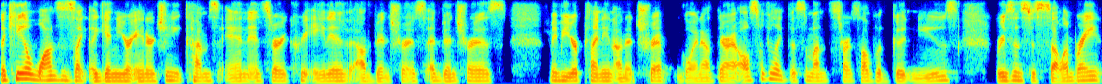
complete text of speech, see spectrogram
The king of wands is like again your energy comes in it's very creative adventurous adventurous. Maybe you're planning on a trip going out there. I also feel like this month starts off with good news reasons to celebrate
